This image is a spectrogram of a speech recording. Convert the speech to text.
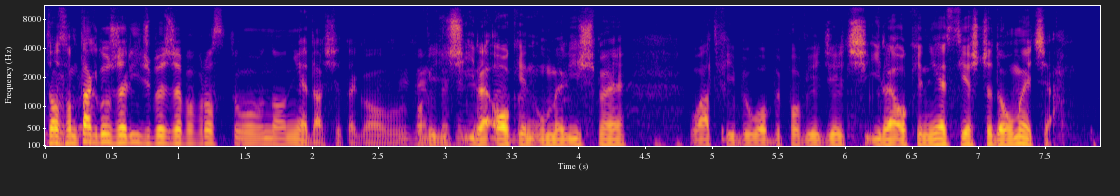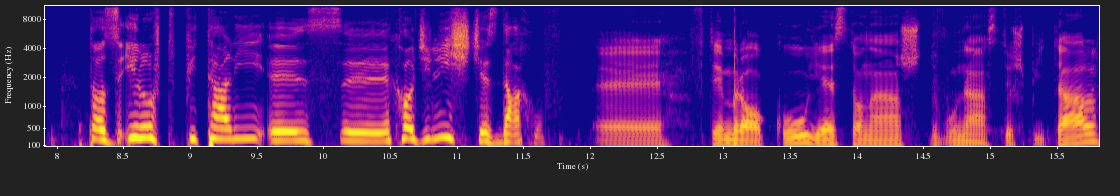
To są tak duże liczby, że po prostu no, nie da się tego powiedzieć, ile okien umyliśmy. Łatwiej byłoby powiedzieć, ile okien jest jeszcze do umycia. To z ilu szpitali y, z, y, chodziliście z dachów? E, tym roku jest to nasz 12 szpital.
